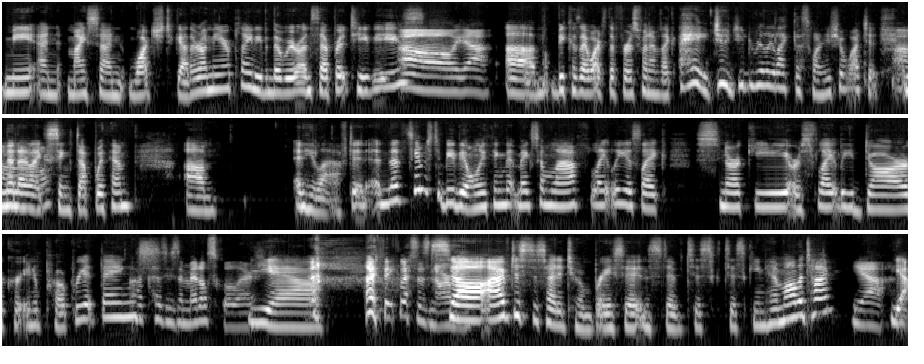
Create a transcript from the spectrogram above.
me and my son watched together on the airplane even though we were on separate tvs Oh, yeah. um, because i watched the first one i was like hey jude you'd really like this one. You should watch it. And then i like synced up with him. Um, and he laughed and, and that seems to be the only thing that makes him laugh lately is like snarky or slightly dark or inappropriate things because he's a middle schooler. yeah I think this is normal. so i've just decided to embrace it instead of tisk tisking him all the time yeah. yeah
